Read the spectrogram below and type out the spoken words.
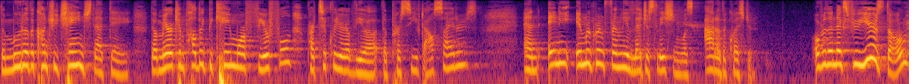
The mood of the country changed that day. The American public became more fearful, particularly of the, uh, the perceived outsiders, and any immigrant friendly legislation was out of the question. Over the next few years, though,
